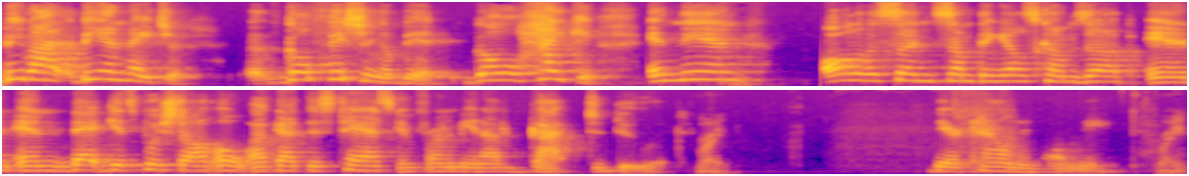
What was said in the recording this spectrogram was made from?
be by, be in nature, uh, go fishing a bit, go hiking, and then all of a sudden something else comes up, and and that gets pushed off. Oh, I've got this task in front of me, and I've got to do it. Right. They're counting on me. Right.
